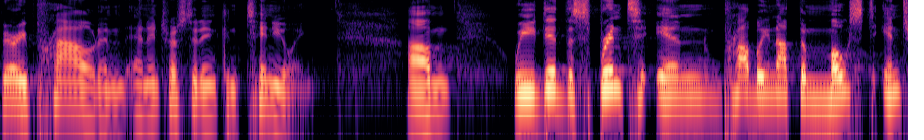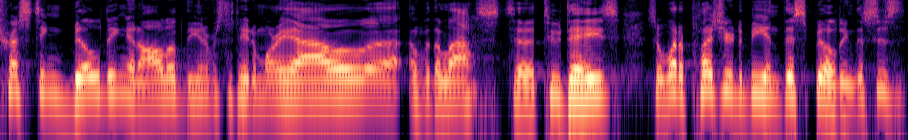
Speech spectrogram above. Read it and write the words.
very proud and, and interested in continuing. Um, we did the sprint in probably not the most interesting building in all of the Université de Montréal uh, over the last uh, two days. So what a pleasure to be in this building. This is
